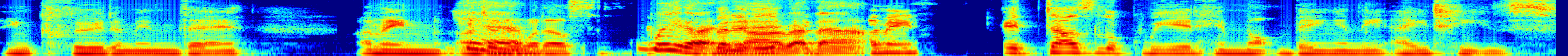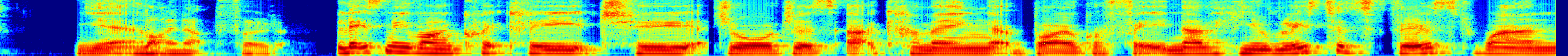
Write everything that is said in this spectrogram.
include him in there. I mean, yeah, I don't know what else. We don't but know it, about that. I mean, it does look weird him not being in the 80s yeah. lineup photo. Let's move on quickly to George's upcoming biography. Now, he released his first one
